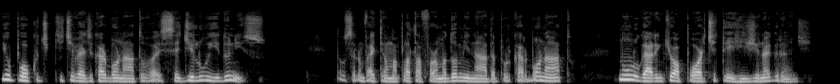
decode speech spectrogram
e o pouco de que tiver de carbonato vai ser diluído nisso. Então você não vai ter uma plataforma dominada por carbonato num lugar em que o aporte terrígeno é grande.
